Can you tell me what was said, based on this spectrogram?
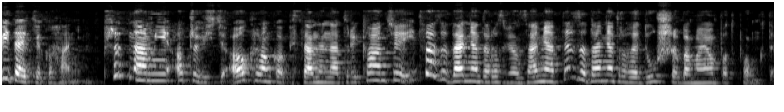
Witajcie kochani. Przed nami oczywiście okrąg opisany na trójkącie i dwa zadania do rozwiązania. Te zadania trochę dłuższe, bo mają podpunkty.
